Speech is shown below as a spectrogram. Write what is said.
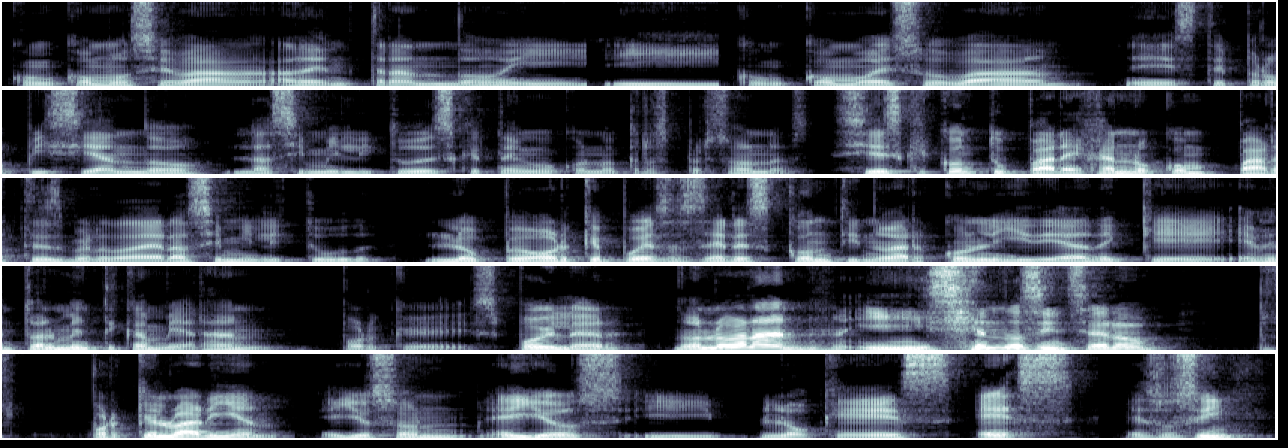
con cómo se va adentrando y, y, con cómo eso va este, propiciando las similitudes que tengo con otras personas. Si es que con tu pareja no compartes verdadera similitud, lo peor que puedes hacer es continuar con la idea de que eventualmente cambiarán, porque, spoiler, no lo harán. Y siendo sincero, pues, ¿por qué lo harían? Ellos son ellos y lo que es es. Eso sí,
